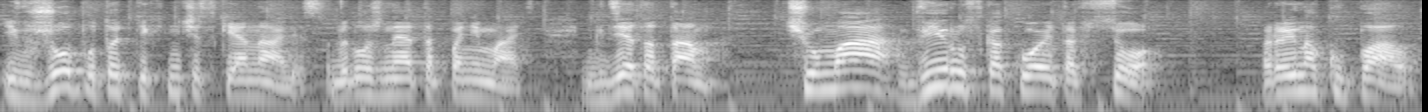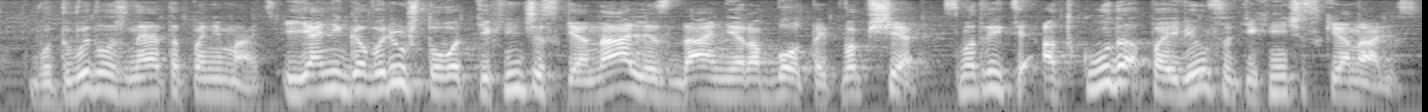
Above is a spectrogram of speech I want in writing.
и в жопу тот технический анализ. Вы должны это понимать. Где-то там чума, вирус какой-то, все, рынок упал. Вот вы должны это понимать. И я не говорю, что вот технический анализ, да, не работает. Вообще, смотрите, откуда появился технический анализ?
